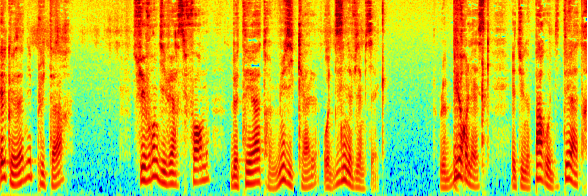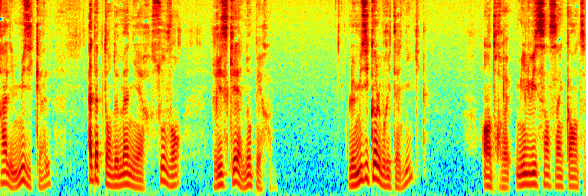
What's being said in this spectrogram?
Quelques années plus tard, suivront diverses formes de théâtre musical au XIXe siècle. Le burlesque est une parodie théâtrale et musicale adaptant de manière souvent risquée un opéra. Le musical britannique, entre 1850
